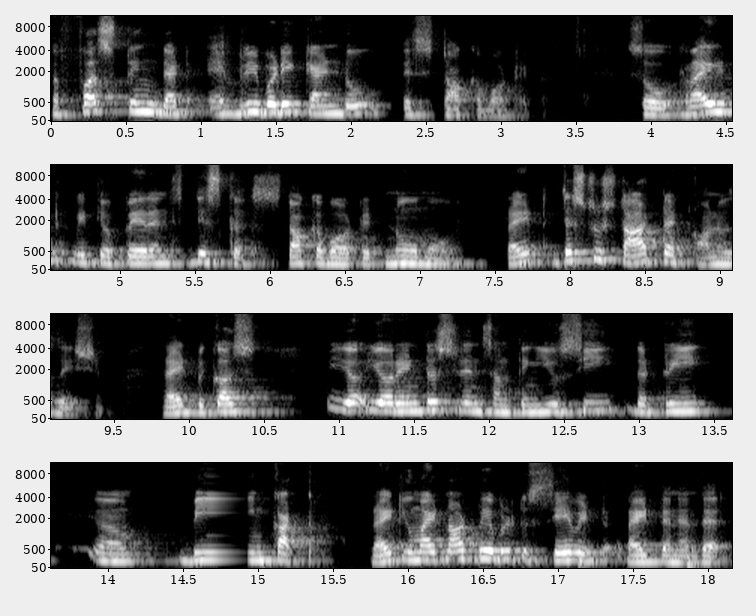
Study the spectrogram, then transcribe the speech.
The first thing that everybody can do is talk about it so write with your parents discuss talk about it no more right? Just to start that conversation right? Because you're, you're interested in something you see the tree um, being cut right? You might not be able to save it right then and there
